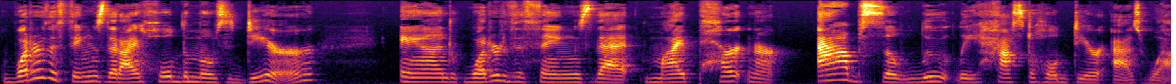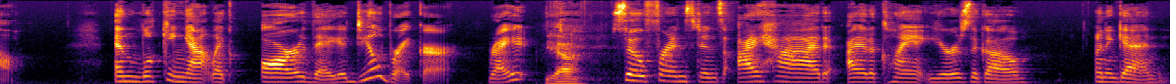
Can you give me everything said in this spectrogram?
what are the things that I hold the most dear and what are the things that my partner absolutely has to hold dear as well. And looking at like are they a deal breaker, right? yeah. So for instance, I had I had a client years ago and again,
